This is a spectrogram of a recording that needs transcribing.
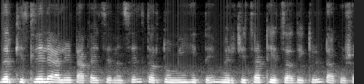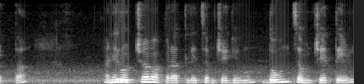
जर खिसलेले आले टाकायचे नसेल तर तुम्ही इथे मिरचीचा ठेचा देखील टाकू शकता. आणि रोजच्या वापरातले चमचे घेऊन दोन चमचे तेल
